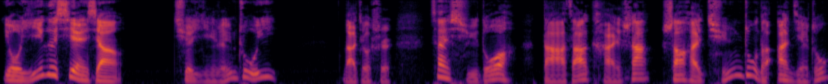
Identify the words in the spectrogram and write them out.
有一个现象却引人注意，那就是在许多打砸砍杀、伤害群众的案件中，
